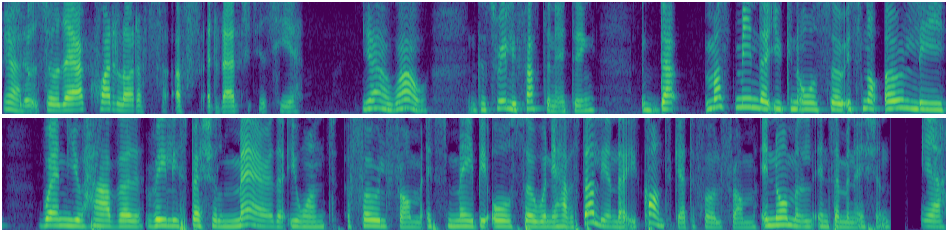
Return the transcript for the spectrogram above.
Yeah. So, so there are quite a lot of, of advantages here. Yeah, wow. That's really fascinating. That must mean that you can also, it's not only when you have a really special mare that you want a foal from, it's maybe also when you have a stallion that you can't get a foal from in normal insemination. Yeah,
